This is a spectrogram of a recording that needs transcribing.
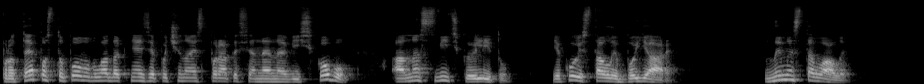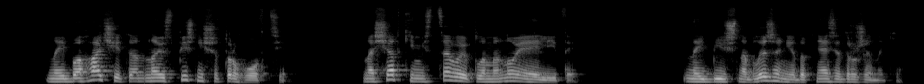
Проте поступово влада князя починає спиратися не на військову, а на світську еліту, якою стали бояри. Ними ставали найбагатші та найуспішніші торговці, нащадки місцевої племенної еліти, найбільш наближені до князя дружинники.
